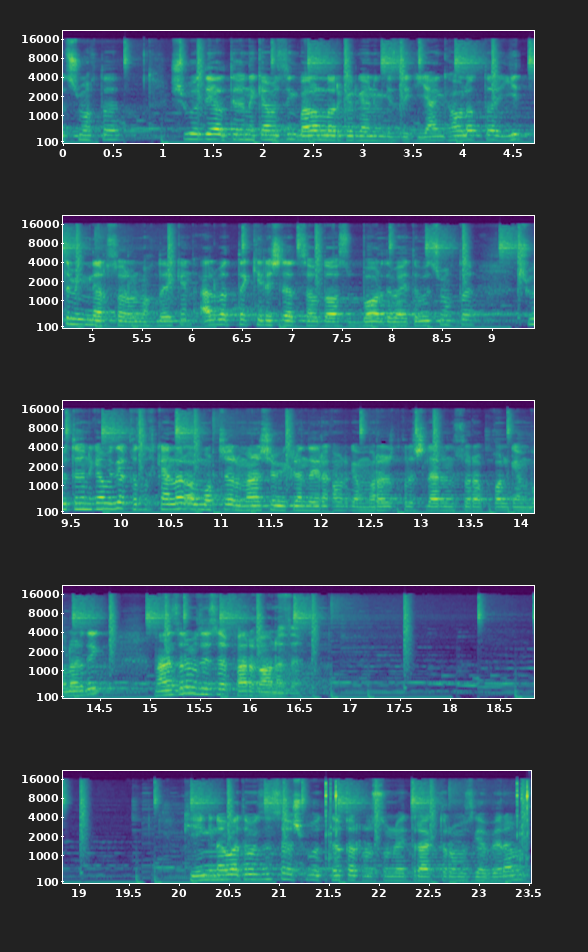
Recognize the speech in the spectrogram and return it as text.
o'tishmoqda. Ushbu ideal texnikamizning balonlar ko'rganingizdek yangi holatda 7000 narx so'ralmoqda ekan. Albatta kelishiladi savdosi bor deb aytib o'tishmoqda. Ushbu texnikamizga qiziqqanlar olmoqchilar mana shu ekrandagi raqamlarga murojaat qilishlarini so'rab qolgan bo'lardik. Manzilimiz esa farg'onada keyingi navbatimizni esa ushbu tiqir rusumli traktorimizga beramiz.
